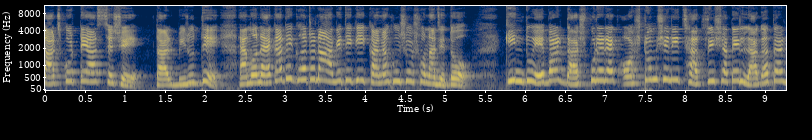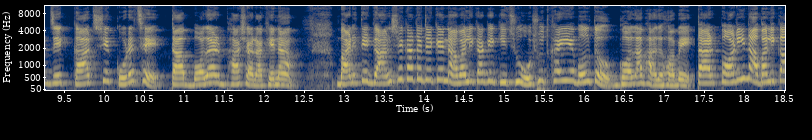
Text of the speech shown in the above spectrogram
কাজ করতে আসছে সে। তার বিরুদ্ধে এমন একাধিক ঘটনা আগে থেকেই কানাঘুষো শোনা যেত। কিন্তু এবার দাসপুরের এক অষ্টম শ্রেণির ছাত্রীর সাথে লাগাতার যে কাজ সে করেছে, তা বলার ভাষা রাখে না। বাড়িতে গান শেখাতে ডেকে নাবালিকাকে কিছু ওষুধ খাইয়ে বলতো, গলা ভালো হবে। তারপরই নাবালিকা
